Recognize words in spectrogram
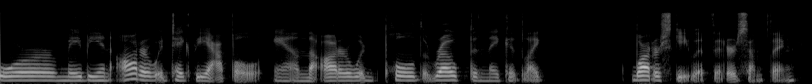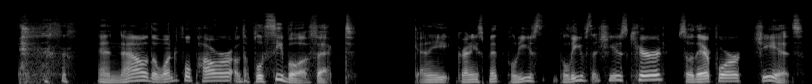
Or maybe an otter would take the apple and the otter would pull the rope and they could like water ski with it or something. and now the wonderful power of the placebo effect. Granny, Granny Smith believes believes that she is cured, so therefore she is.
